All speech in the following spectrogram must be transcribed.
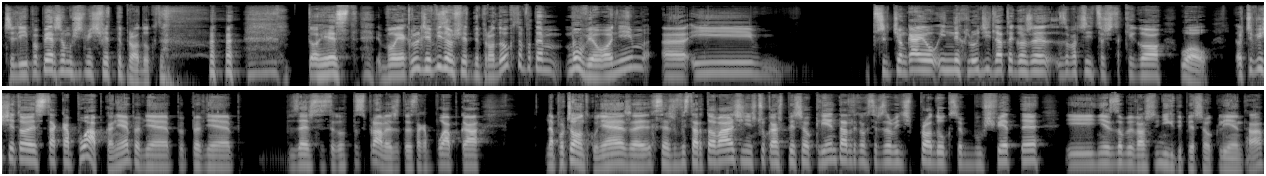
Czyli po pierwsze musisz mieć świetny produkt. to jest, bo jak ludzie widzą świetny produkt, to potem mówią o nim e, i przyciągają innych ludzi, dlatego że zobaczyli coś takiego wow. Oczywiście to jest taka pułapka, nie? Pewnie, pewnie zdajesz sobie z tego sprawę, że to jest taka pułapka na początku, nie? Że chcesz wystartować i nie szukasz pierwszego klienta, tylko chcesz zrobić produkt, żeby był świetny i nie zdobywasz nigdy pierwszego klienta.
